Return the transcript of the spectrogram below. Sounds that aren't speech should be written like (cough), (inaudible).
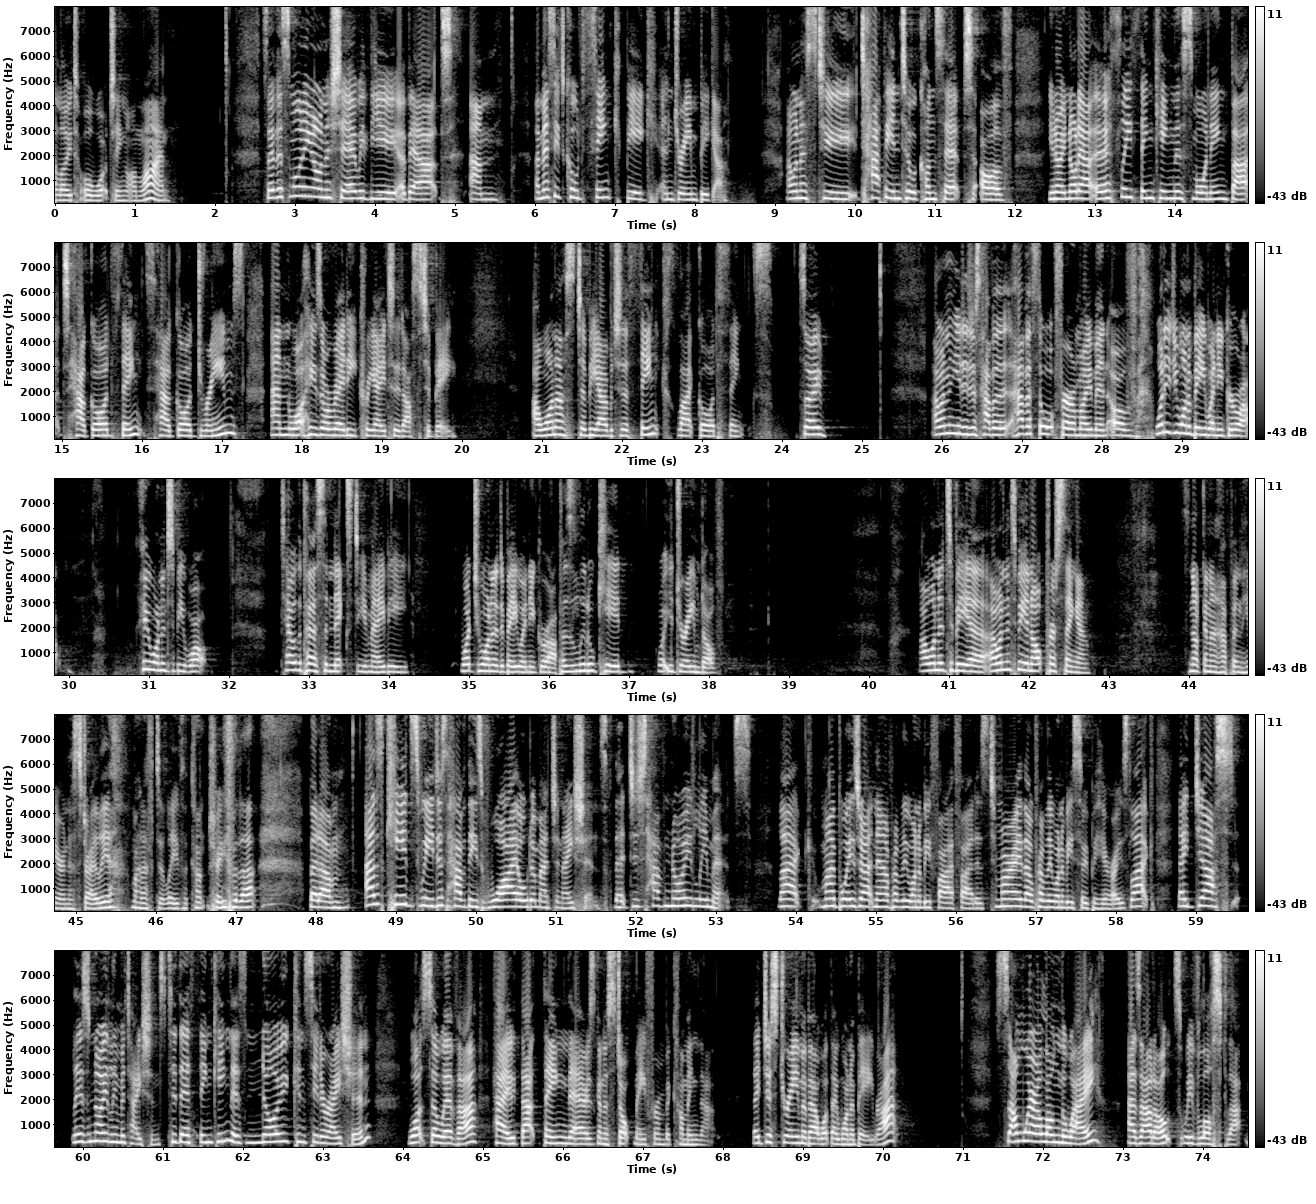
hello to all watching online. So, this morning I want to share with you about um, a message called Think Big and Dream Bigger. I want us to tap into a concept of, you know, not our earthly thinking this morning, but how God thinks, how God dreams, and what He's already created us to be. I want us to be able to think like God thinks. So, I want you to just have a have a thought for a moment of what did you want to be when you grew up? Who wanted to be what? Tell the person next to you maybe what you wanted to be when you grew up as a little kid, what you dreamed of. I wanted to be a I wanted to be an opera singer. It's not going to happen here in Australia. (laughs) Might have to leave the country for that. But um, as kids, we just have these wild imaginations that just have no limits. Like my boys right now probably want to be firefighters. Tomorrow they'll probably want to be superheroes. Like they just there's no limitations to their thinking. There's no consideration whatsoever. Hey, that thing there is going to stop me from becoming that. They just dream about what they want to be, right? Somewhere along the way, as adults, we've lost that.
